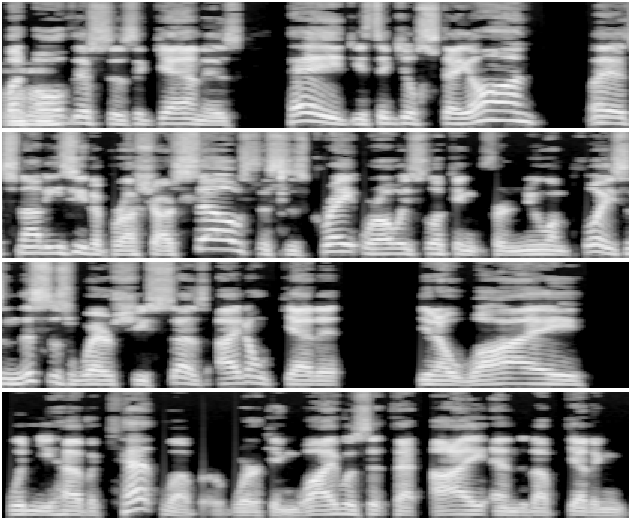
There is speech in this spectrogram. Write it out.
But Mhm. all this is again is, hey, do you think you'll stay on? It's not easy to brush ourselves. This is great. We're always looking for new employees. And this is where she says, I don't get it. You know, why wouldn't you have a cat lover working? Why was it that I ended up getting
